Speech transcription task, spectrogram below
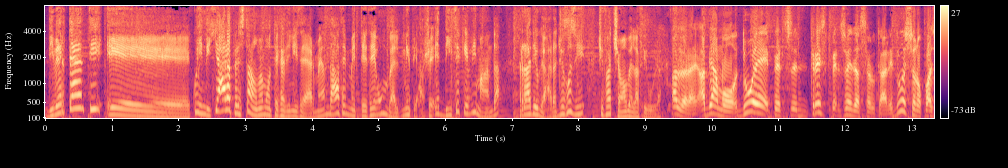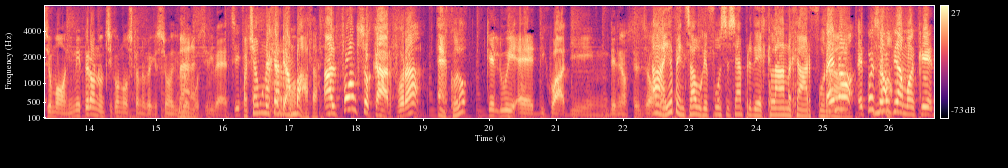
divertenti e quindi Chiara per sta nome Montecatini Terme, andate e mettete un bel mi piace e dite che vi manda Radio Garage così ci facciamo bella figura. Allora, abbiamo due pers- tre persone da salutare, due sono quasi omonimi, però non si conoscono perché sono di Bene. due posti diversi. Facciamo una carrambata. Alfonso Carfora, Eccolo. che lui è di qua, di- delle nostre zone. Ah, io pensavo che fosse sempre del clan Carfora. Eh no, e poi No. salutiamo anche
